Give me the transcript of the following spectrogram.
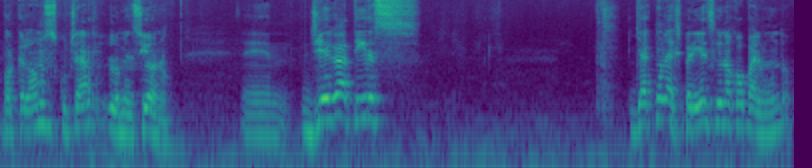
Porque lo vamos a escuchar, lo menciono. Eh, llega a Tigres ya con la experiencia de una Copa del Mundo.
